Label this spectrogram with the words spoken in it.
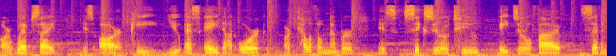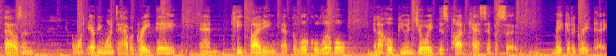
Our website is rpusa.org. Our telephone number is 602 805 7000. I want everyone to have a great day and keep fighting at the local level. And I hope you enjoyed this podcast episode. Make it a great day.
